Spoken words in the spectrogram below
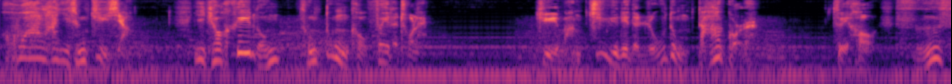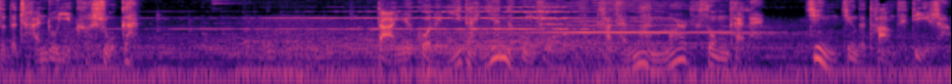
哗啦一声巨响，一条黑龙从洞口飞了出来，巨蟒剧烈的蠕动打滚，最后死死的缠住一棵树干。大约过了一袋烟的功夫，它才慢慢的松开来，静静的躺在地上。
